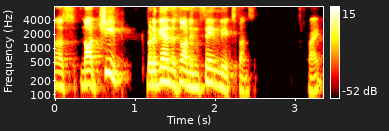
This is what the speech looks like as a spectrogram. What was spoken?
That's not cheap, but again, it's not insanely expensive, right?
